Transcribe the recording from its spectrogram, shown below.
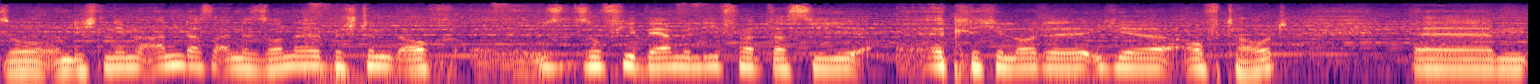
So, und ich nehme an, dass eine Sonne bestimmt auch äh, so viel Wärme liefert, dass sie etliche Leute hier auftaut. Ähm,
